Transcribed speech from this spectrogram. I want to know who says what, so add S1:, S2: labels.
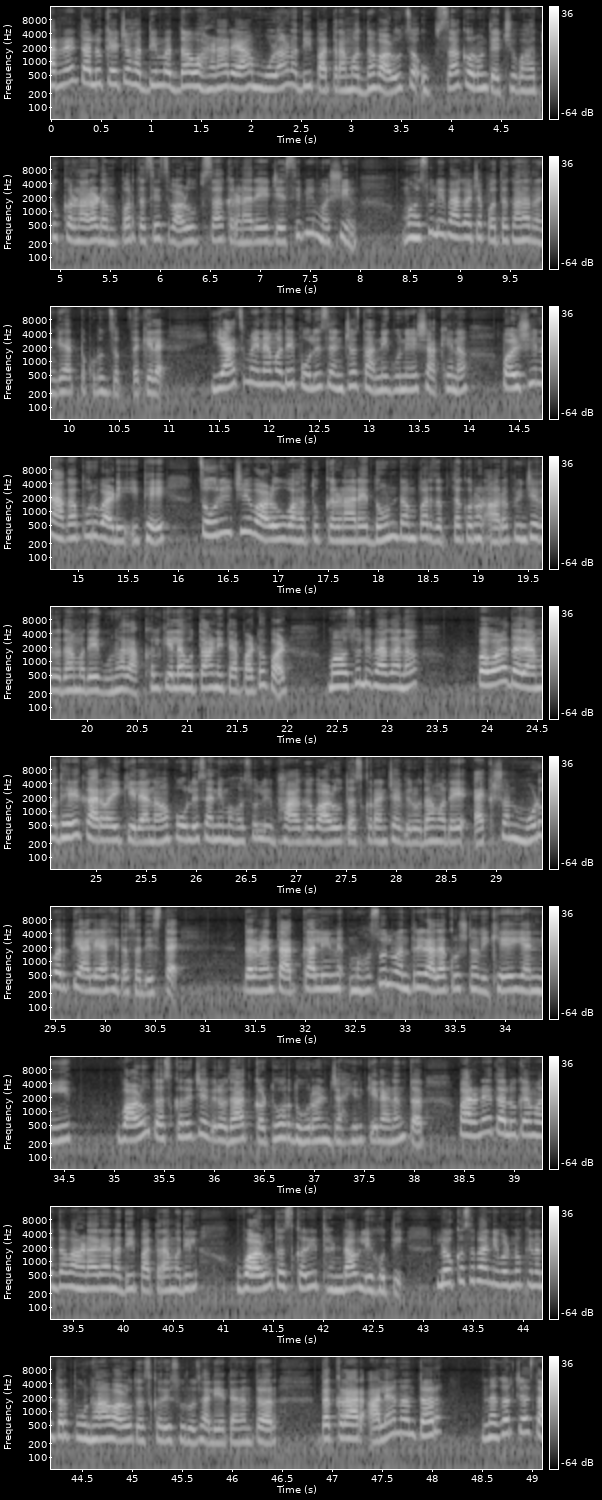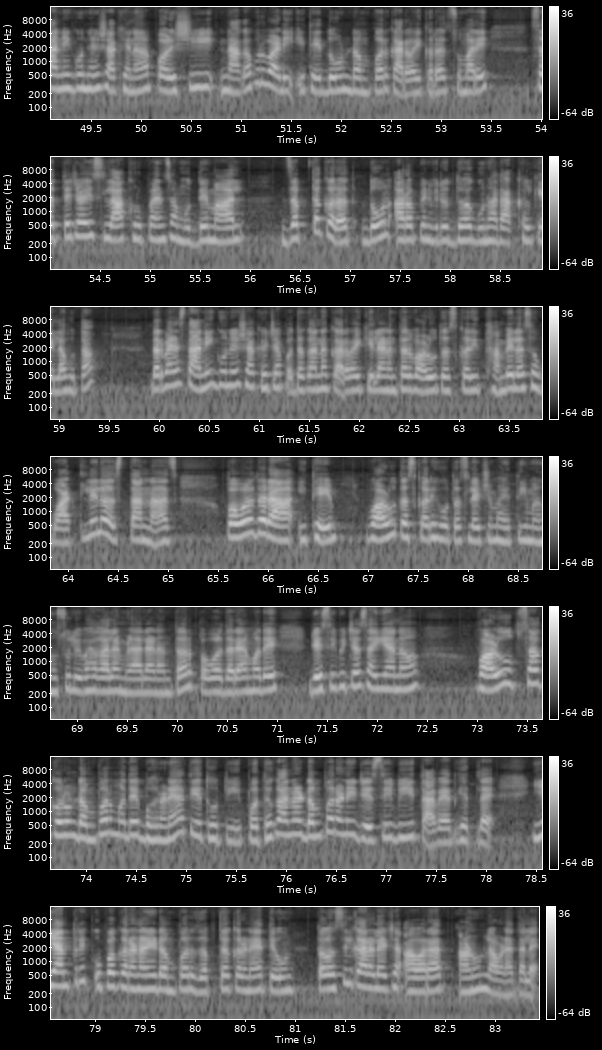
S1: कारनेर तालुक्याच्या हद्दीमधनं वाहणाऱ्या मुळा नदी पात्रामधनं वाळूचा उपसा करून त्याची वाहतूक करणारा डंपर तसेच वाळू उपसा करणारे जेसीबी मशीन महसूल विभागाच्या पथकानं रंगेहात पकडून जप्त केलाय. याच महिन्यामध्ये पोलिसांच्या स्थानिक गुन्हे शाखेनं पळशी नागापूरवाडी इथे चोरीची वाळू वाहतूक करणारे दोन डंपर जप्त करून आरोपींच्या विरोधामध्ये गुन्हा दाखल केला होता आणि त्यापाठोपाठ महसूल विभागानं पवळ दऱ्यामध्ये कारवाई केल्यानं पोलिसांनी महसूल विभाग वाळू तस्करांच्या विरोधामध्ये ॲक्शन मोडवरती आले आहेत असं दिसतंय. दरम्यान तत्कालीन महसूल मंत्री राधाकृष्ण विखे यांनी वाळू तस्करीच्या विरोधात कठोर धोरण जाहीर केल्यानंतर पारनेर तालुक्यामध्ये वाहणाऱ्या नदीपात्रामधील वाळू तस्करी थंडावली होती. लोकसभा निवडणुकीनंतर पुन्हा वाळू तस्करी सुरू झाली आहे. त्यानंतर तक्रार आल्यानंतर नगरच्या स्थानिक गुन्हे शाखेनं पळशी नागापूरवाडी इथे दोन डंपर कारवाई करत सुमारे सत्तेचाळीस लाख रुपयांचा मुद्देमाल जप्त करत दोन आरोपींविरुद्ध गुन्हा दाखल केला होता. दरम्यान स्थानिक गुन्हे शाखेच्या पथकानं कारवाई केल्यानंतर वाळू तस्करी थांबेल असं वाटलेलं असतानाच पवळदरा इथे वाळू तस्करी होत असल्याची माहिती महसूल विभागाला मिळाल्यानंतर पवळदऱ्यामध्ये जेसीबीच्या साह्यानं वाळू उपसा करून डंपरमध्ये भरण्यात येत होती. पथकानं डंपर आणि जेसीबी ताब्यात घेतलंय. यांत्रिक उपकरणाने डंपर जप्त करण्यात येऊन तहसील कार्यालयाच्या आवारात आणून लावण्यात आलाय.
